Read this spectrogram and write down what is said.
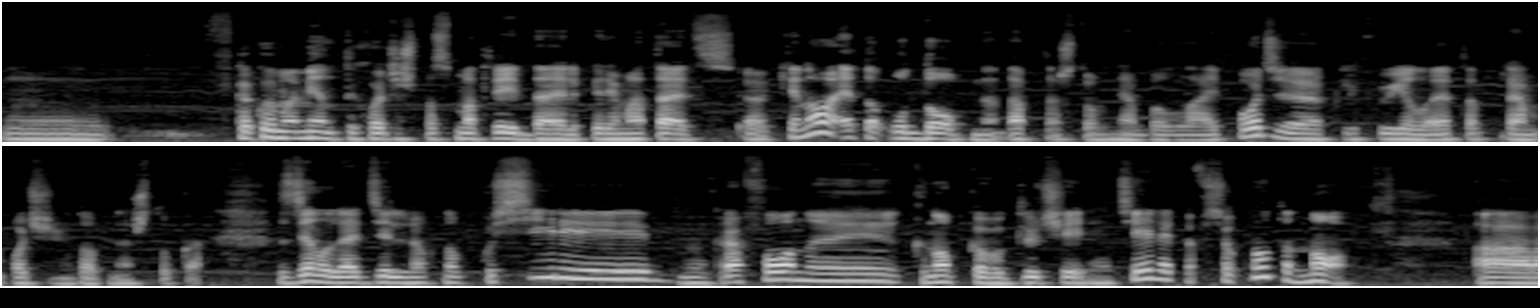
В какой момент ты хочешь посмотреть, да, или перемотать э, кино, это удобно, да, потому что у меня был на iPod ClickWheel, это прям очень удобная штука. Сделали отдельную кнопку Siri, микрофоны, кнопка выключения телека, все круто, но а,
